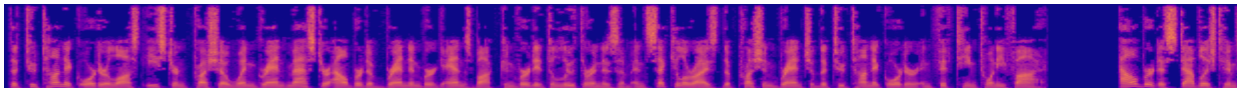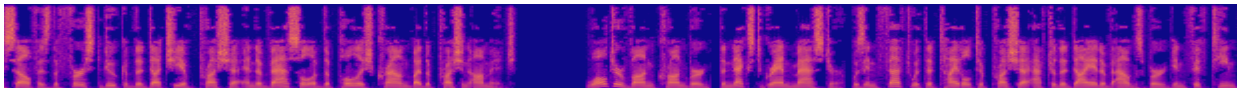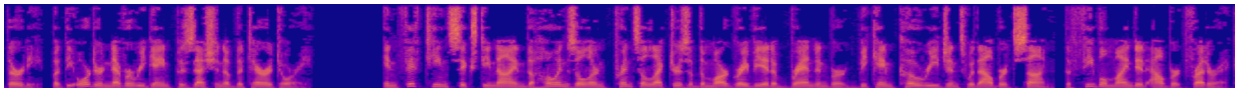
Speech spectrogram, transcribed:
The Teutonic Order lost eastern Prussia when Grand Master Albert of Brandenburg-Ansbach converted to Lutheranism and secularized the Prussian branch of the Teutonic Order in 1525. Albert established himself as the first Duke of the Duchy of Prussia and a vassal of the Polish crown by the Prussian homage. Walter von Kronberg, the next Grand Master, was enfeoffed with the title to Prussia after the Diet of Augsburg in 1530, but the order never regained possession of the territory. In 1569 the Hohenzollern prince-electors of the Margraviate of Brandenburg became co-regents with Albert's son, the feeble-minded Albert Frederick.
